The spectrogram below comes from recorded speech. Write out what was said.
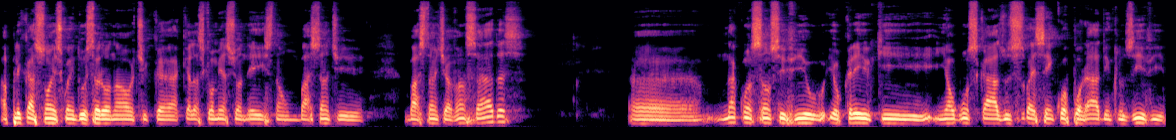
Aplicações com a indústria aeronáutica, aquelas que eu mencionei, estão bastante, bastante avançadas. Uh, na construção civil, eu creio que, em alguns casos, isso vai ser incorporado, inclusive,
